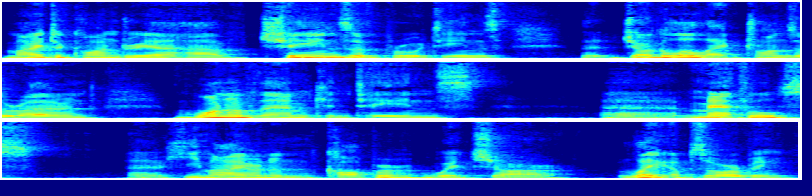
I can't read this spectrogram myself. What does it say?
Mitochondria have chains of proteins that juggle electrons around. One of them contains uh, metals, uh, heme iron and copper, which are light absorbing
